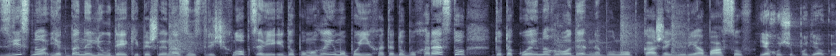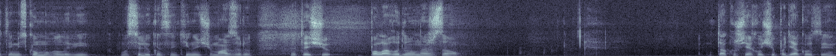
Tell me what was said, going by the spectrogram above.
Звісно, якби не люди, які пішли на зустріч хлопцеві і допомогли йому поїхати до Бухаресту, то такої нагороди не було б, каже Юрій Абасов. Я хочу подякувати міському голові Василю Константиновичу Мазуру за те, що полагодив наш зал. Також я хочу подякувати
